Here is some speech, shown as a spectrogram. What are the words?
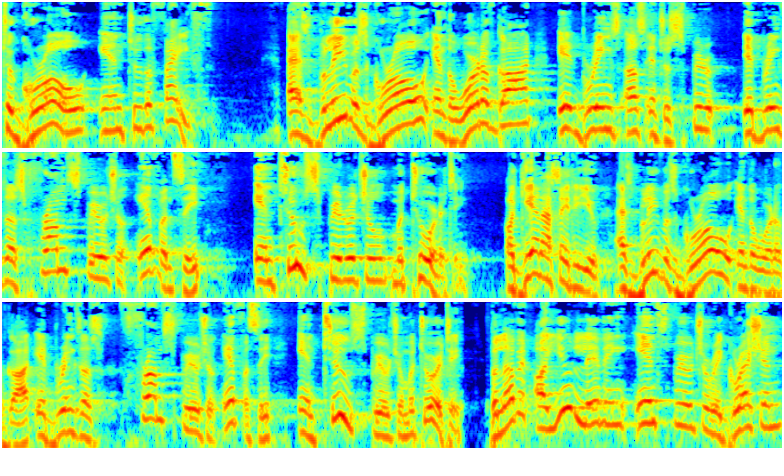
to grow into the faith. As believers grow in the word of God, it brings us into spirit, it brings us from spiritual infancy into spiritual maturity. Again, I say to you, as believers grow in the word of God, it brings us from spiritual infancy into spiritual maturity. Beloved, are you living in spiritual regression,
